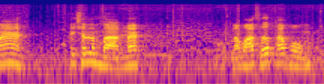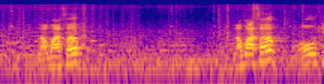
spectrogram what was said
มา ให้ฉันลำบากนะลาวาเซิร์ฟครับผมลาวาเซิร์ฟลาวาเซิร์ฟโอเค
